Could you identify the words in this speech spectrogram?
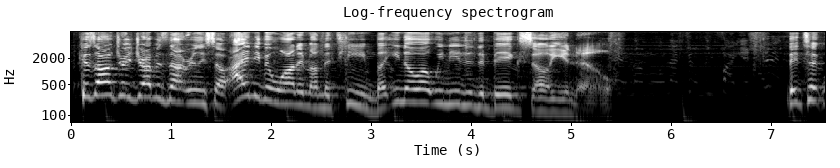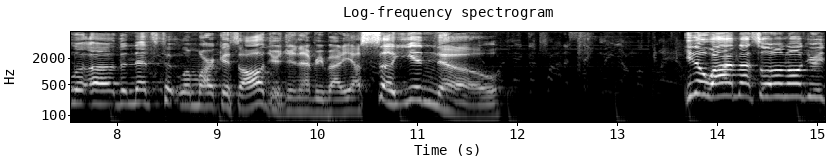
Because Andre Drummond's not really so. I didn't even want him on the team, but you know what? We needed a big, so you know. They took uh, the Nets took LaMarcus Aldridge and everybody else, so you know. You know why I'm not sold on Andre?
